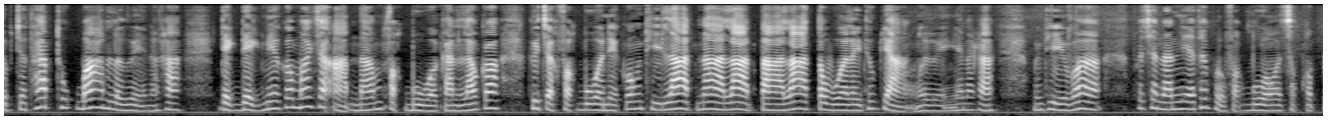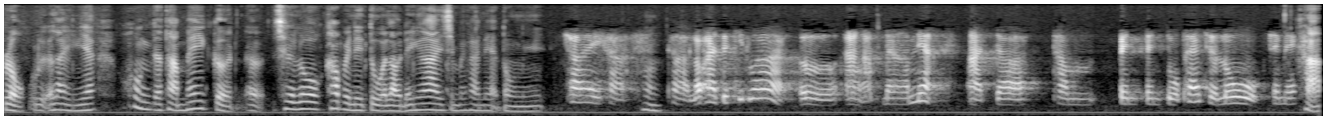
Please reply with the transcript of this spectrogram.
กือบจะแทบทุกบ้านเลยนะคะ เด็กๆเนี่ยก็มักจะอาบน้ำฝักบัวกัน แล้วก็คือจากฝักบัวเนี่ยก็บางทีลาดหน้าลาดตาลาดตัวอะไรทุกอย่างเลยอย่างเงี้ยนะคะบางทีว่าเพราะฉะนั้นเนี่ยถ้าเผื่อฝักบัวสกปรกหรืออะไรอย่างเงี้ยคงจะทำให้เกิดเอ่อเชื้อโรคเข้าไปในตัวเราได้ง่ายใช่ไหมคะเนี่ยตรงนี้ ใช่ค่ะอืมค่ะ เราอาจจะคิดว่าเอออ่างอาบน้ำเนี่ยอาจจะทำ เป็นเป็นตัวแพร่เชื้อโรคใช่ไหมคะค่ะ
